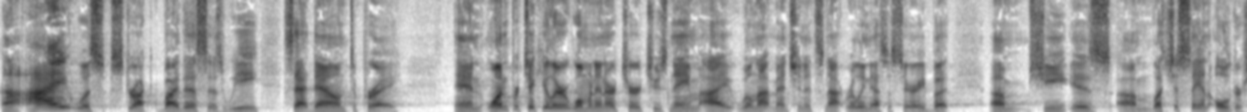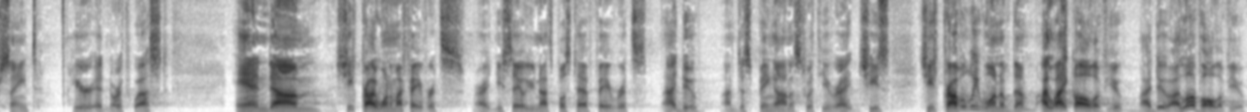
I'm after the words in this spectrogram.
uh, I was struck by this as we sat down to pray. And one particular woman in our church, whose name I will not mention, it's not really necessary, but um, she is, um, let's just say, an older saint here at Northwest. And um, she's probably one of my favorites. Right? You say, oh, you're not supposed to have favorites. I do. I'm just being honest with you, right? She's, she's probably one of them. I like all of you. I do. I love all of you.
